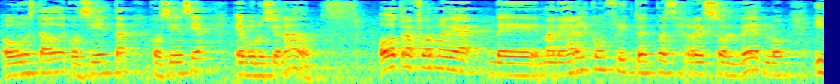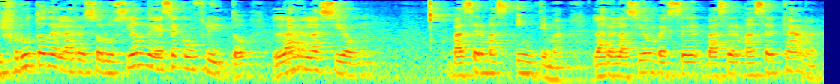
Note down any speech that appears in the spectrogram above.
o un estado de conciencia evolucionado. Otra forma de, de, manejar el conflicto es pues resolverlo y fruto de la resolución de ese conflicto, la relación va a ser más íntima, la relación va a ser, va a ser más cercana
